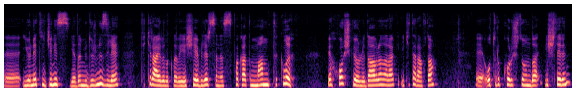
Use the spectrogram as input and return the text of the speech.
Ee, yöneticiniz ya da müdürünüz ile fikir ayrılıkları yaşayabilirsiniz. Fakat mantıklı ve hoşgörülü davranarak iki tarafta e, oturup konuştuğunda işlerin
